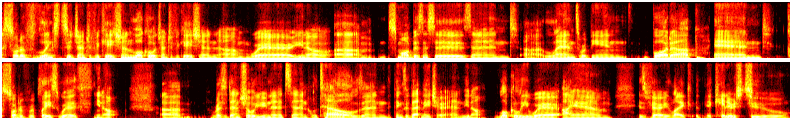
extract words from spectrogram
sort of links to gentrification, local gentrification, um, where you know um, small businesses and uh, lands were being bought up and sort of replaced with you know um, residential units and hotels and things of that nature. And you know, locally where I am is very like it caters to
